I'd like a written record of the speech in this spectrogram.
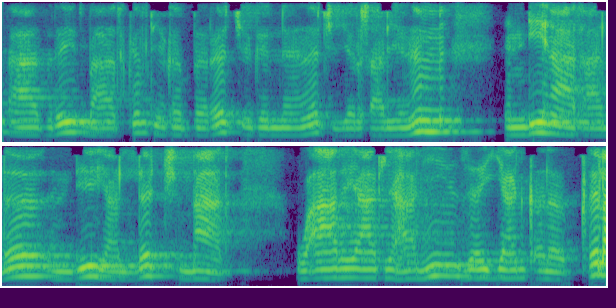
በአዝርዕት በአትክልት የከበረች የገነነች ኢየሩሳሌምም እንዲህ ናት አለ። እንዲህ ያለች ናት። ወአብያቲሃኒ ዘኢያንቀለቅላ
